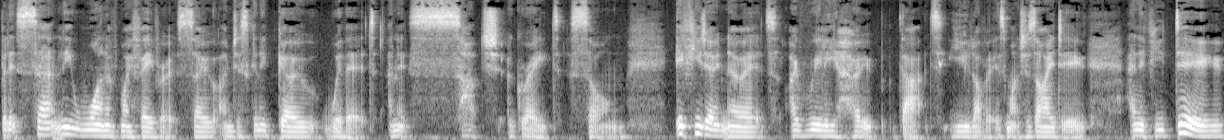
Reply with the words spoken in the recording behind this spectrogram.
but it's certainly one of my favourites, so I'm just going to go with it. And it's such a great song. If you don't know it, I really hope that you love it as much as I do. And if you do,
